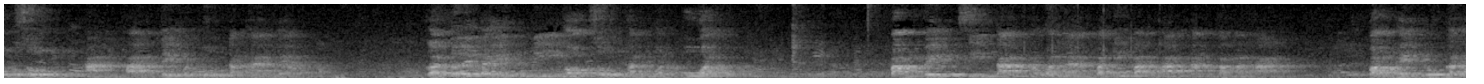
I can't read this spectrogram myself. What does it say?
งค์ทรงอ่านภาพเตวตูต่างหากแล้ว ก็เลยได้มีออกทรงผันวนปัวปั้มเป็นสีตานภาวนาปฏิบัติธรรมนั่งกรรมฐานบำเพ็ญทุกขล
